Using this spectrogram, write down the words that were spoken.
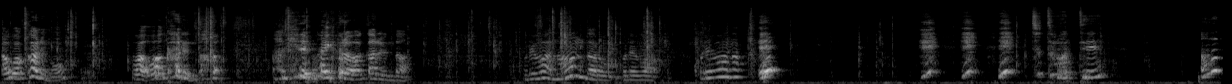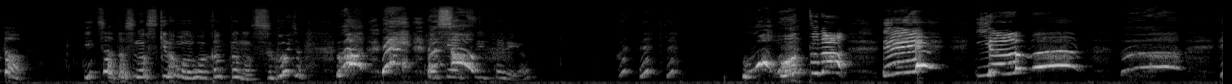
あわかるの？わわかるんだ開ける前からわかるんだ。これはなんだろう？これは。これはなえ？え？え？え？ちょっと待って。あなたいつ私の好きなもの分かったの？すごいじゃん。うわえ？嘘！ついてるよ。うわ本当だ！え？ー、やば！うわ！え？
